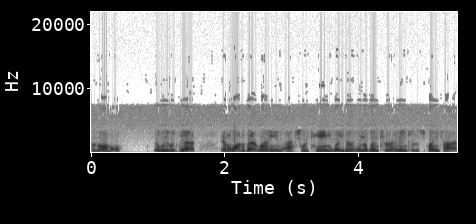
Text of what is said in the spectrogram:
the normal that we would get. and a lot of that rain actually came later in the winter and into the springtime.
